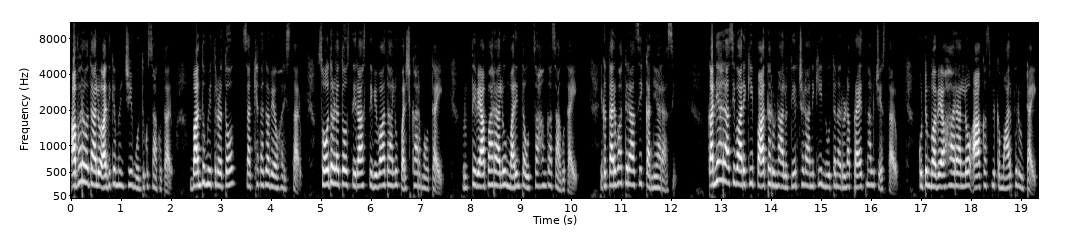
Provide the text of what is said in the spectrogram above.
అవరోధాలు అధిగమించి ముందుకు సాగుతారు. బంధుమిత్రులతో సఖ్యతగా వ్యవహరిస్తారు. సోదరులతో స్థిరాస్తి వివాదాలు పరిష్కారమవుతాయి. వృత్తి వ్యాపారాలు మరింత ఉత్సాహంగా సాగుతాయి. ఇక తరువాతి రాశి కన్యారాశి రాశి. వారికి పాత రుణాలు తీర్చడానికి నూతన రుణ ప్రయత్నాలు చేస్తారు. కుటుంబ వ్యవహారాల్లో ఆకస్మిక మార్పులుంటాయి.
